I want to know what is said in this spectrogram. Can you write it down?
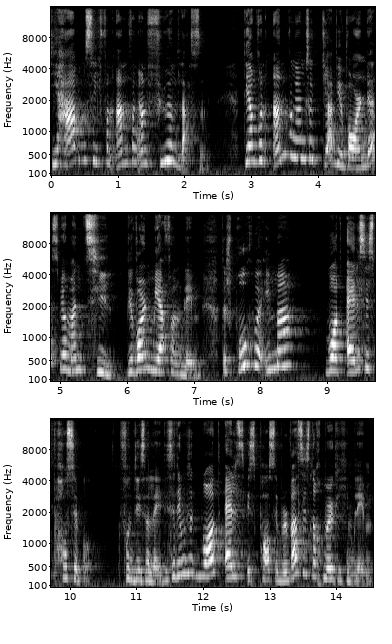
die haben sich von Anfang an führen lassen. Die haben von Anfang an gesagt, ja, wir wollen das, wir haben ein Ziel, wir wollen mehr von dem Leben. Der Spruch war immer, what else is possible von dieser Lady. Sie hat immer gesagt, what else is possible? Was ist noch möglich im Leben?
